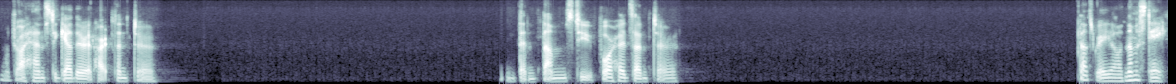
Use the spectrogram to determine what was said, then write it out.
We'll draw hands together at heart center. Then thumbs to forehead center. That's great, y'all. Namaste.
